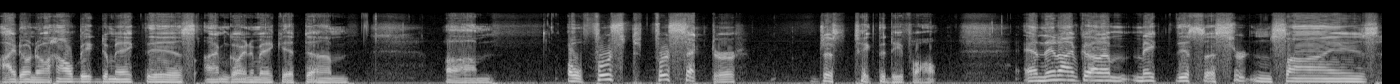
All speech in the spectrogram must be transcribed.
I don't know how big to make this. I'm going to make it, um, um, oh, first, first sector, just take the default. And then I've got to make this a certain size.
